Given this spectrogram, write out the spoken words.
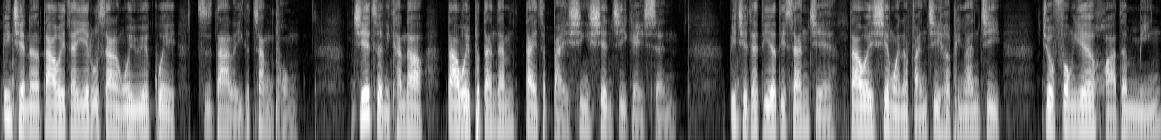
并且呢，大卫在耶路撒冷为约柜支搭了一个帐篷。接着，你看到大卫不单单带着百姓献祭给神，并且在第二、第三节，大卫献完了燔祭和平安祭，就奉耶和华的名。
